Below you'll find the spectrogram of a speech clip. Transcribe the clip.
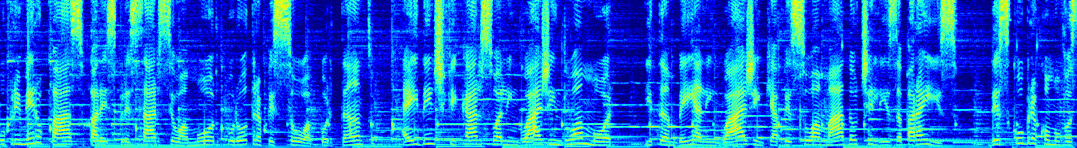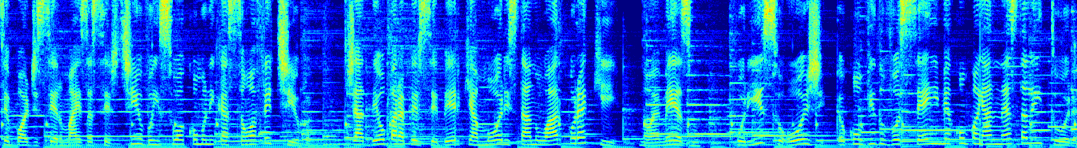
O primeiro passo para expressar seu amor por outra pessoa, portanto, é identificar sua linguagem do amor e também a linguagem que a pessoa amada utiliza para isso. Descubra como você pode ser mais assertivo em sua comunicação afetiva. Já deu para perceber que amor está no ar por aqui, não é mesmo? Por isso, hoje, eu convido você a me acompanhar nesta leitura,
